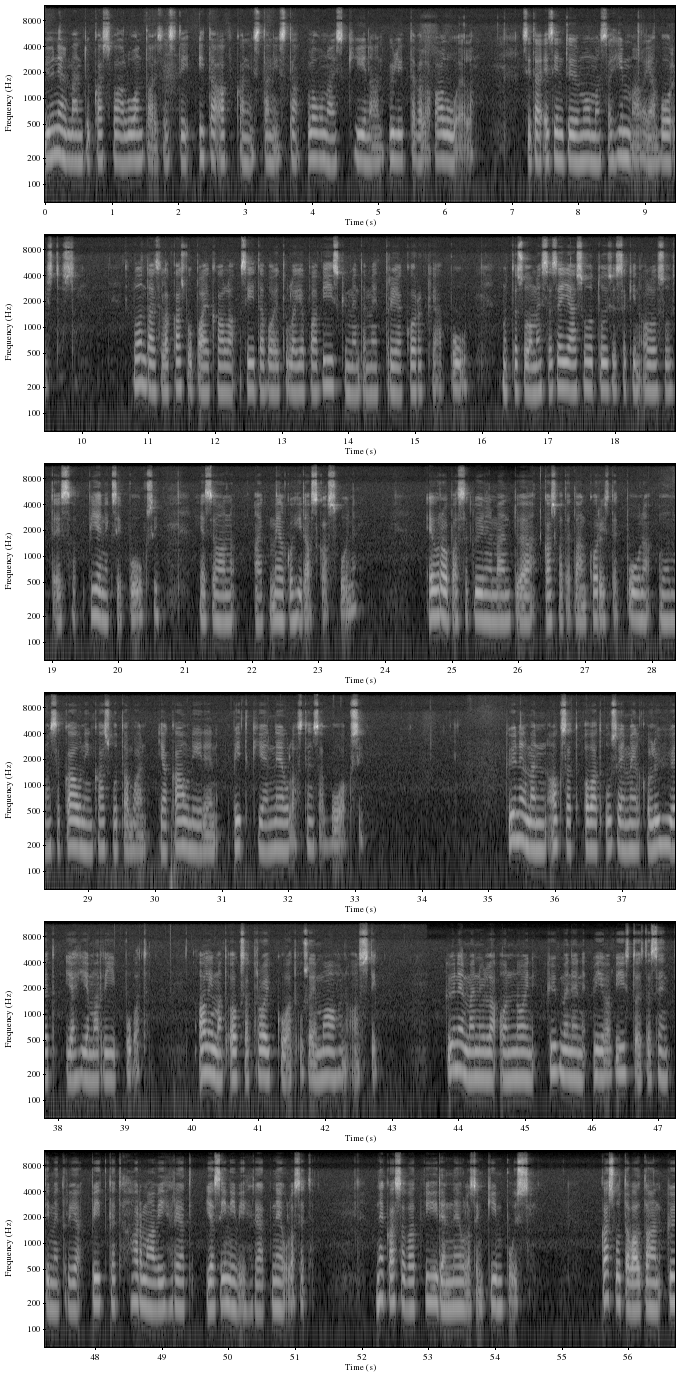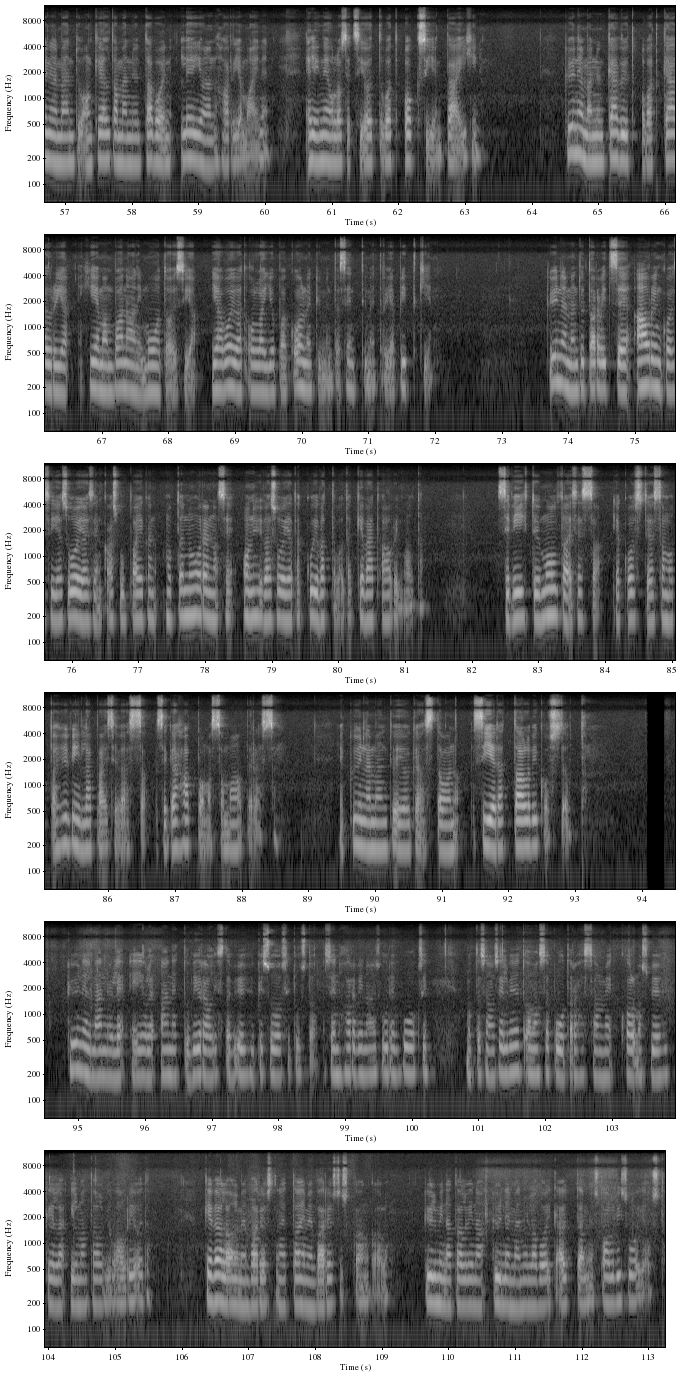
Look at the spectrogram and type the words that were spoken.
kyynelmänty kasvaa luontaisesti itä-afganistanista lounais-kiinaan ylittävällä alueella. Sitä esiintyy muun muassa himalajan vuoristossa. Luontaisella kasvupaikalla siitä voi tulla jopa 50 metriä korkea puu mutta suomessa se jää suotuisissakin olosuhteissa pieneksi puuksi ja se on melko hidaskasvuinen Euroopassa kyynelmäntyä kasvatetaan koristepuuna muun muassa kauniin kasvutavan ja kauniiden pitkien neulastensa vuoksi. Kyynelmännyn oksat ovat usein melko lyhyet ja hieman riippuvat. Alimmat oksat roikkuvat usein maahan asti. Kyynelmännyllä on noin 10-15 cm pitkät harmaavihreät ja sinivihreät neulaset. Ne kasvavat viiden neulasen kimpuissa. Kasvutavaltaan kyynelmänty on keltamännyn tavoin leijonanharjamainen, eli neulaset sijoittuvat oksien päihin. Kyynelmännyn kävyt ovat käyriä, hieman banaanimuotoisia ja voivat olla jopa 30 cm pitkiä. Kyynelmänty tarvitsee aurinkoisen ja suojaisen kasvupaikan, mutta nuorena se on hyvä suojata kuivattavalta kevätauringolta. Se viihtyy multaisessa ja kosteassa, mutta hyvin läpäisevässä sekä happamassa maaperässä. Ja kyynelmänty ei oikeastaan siedä talvikosteutta. Kyynelmännylle ei ole annettu virallista vyöhykesuositusta sen harvinaisuuden vuoksi, mutta se on selvinnyt omassa puutarhassamme kolmosvyöhykkeellä ilman talvivaurioita. Keväällä olemme varjostaneet taimen varjostuskankaalla. Kylminä talvina kyynelmännyllä voi käyttää myös talvisuojausta.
